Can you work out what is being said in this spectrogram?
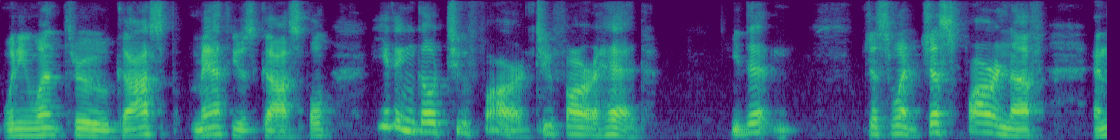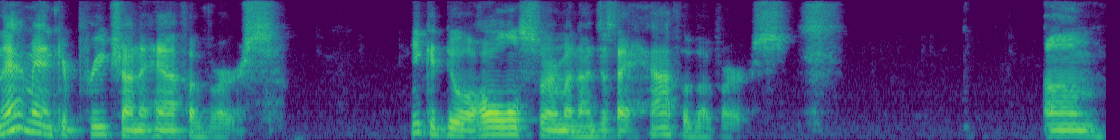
when he went through gospel Matthew's gospel, he didn't go too far, too far ahead. He didn't. Just went just far enough, and that man could preach on a half a verse. He could do a whole sermon on just a half of a verse. Um,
